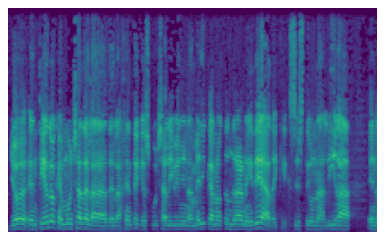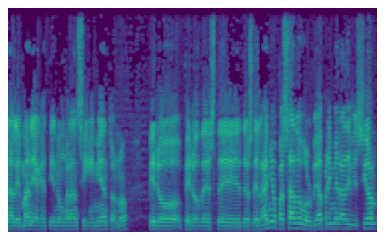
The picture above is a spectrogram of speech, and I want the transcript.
Yo entiendo que mucha de la, de la gente que escucha Living in America no tendrá ni idea de que existe una liga en Alemania que tiene un gran seguimiento, ¿no? Pero, pero desde, desde el año pasado volvió a Primera División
